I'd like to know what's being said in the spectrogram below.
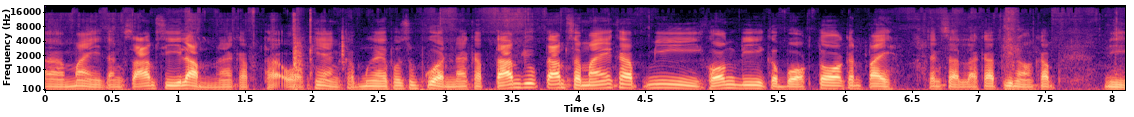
อ่าไม่ตั้ง3 4ลำนะครับถ้าออกแห้งกับเมื่อยพอสมควรนะครับตามยุคตามสมัยครับมีของดีก็บอกต่อกันไปจังสันละครับพี่น้องครับนี่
